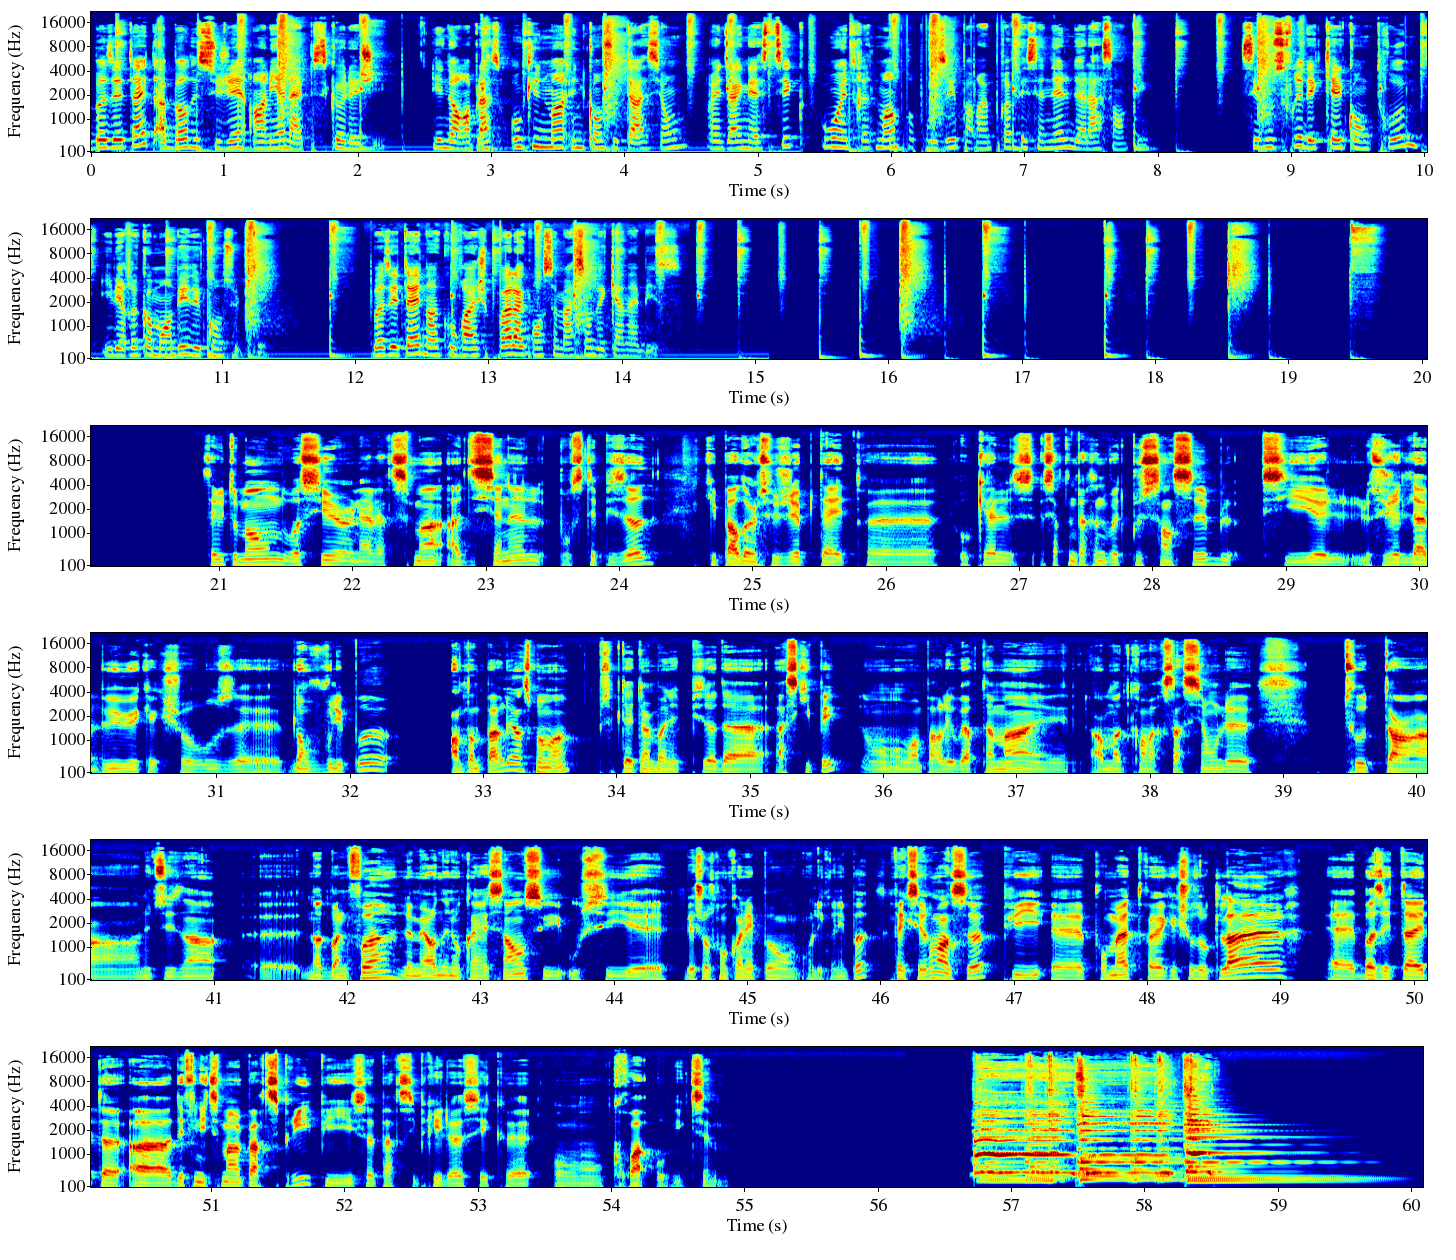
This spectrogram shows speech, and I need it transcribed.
Buzz Tête aborde des sujets en lien à la psychologie. Il ne remplace aucunement une consultation, un diagnostic ou un traitement proposé par un professionnel de la santé. Si vous souffrez de quelconque trouble, il est recommandé de consulter. Buzz Tête n'encourage pas la consommation de cannabis. Salut tout le monde, voici un avertissement additionnel pour cet épisode qui parle d'un sujet peut-être euh, auquel certaines personnes vont être plus sensibles. Si euh, le sujet de l'abus est quelque chose euh, dont vous voulez pas entendre parler en ce moment, c'est peut-être un bon épisode à, skipper. On, va en parler ouvertement et en mode conversation, tout en, utilisant notre bonne foi, le meilleur de nos connaissances et aussi les choses qu'on connaît pas, on, on, les connaît pas. Fait que c'est vraiment ça. Puis pour mettre quelque chose au clair, euh, Buzz et Tête a définitivement un parti pris, puis ce parti pris-là, c'est qu'on croit aux victimes.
